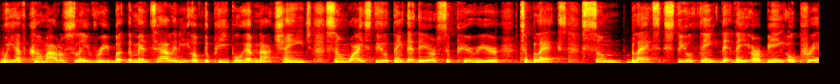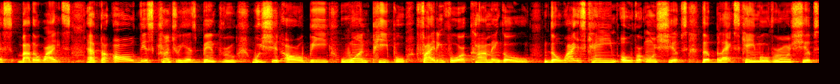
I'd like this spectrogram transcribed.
We have come out of slavery, but the mentality of the people have not changed. Some whites still think that they are superior to blacks. Some blacks still think that they are being oppressed by the whites. After all this country has been through, we should all be one people fighting for a common goal. The whites came over on ships, the blacks came over on ships,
